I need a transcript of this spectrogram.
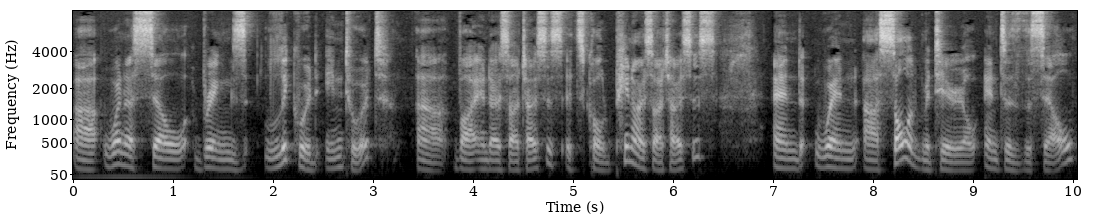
uh, when a cell brings liquid into it uh, via endocytosis, it's called pinocytosis. And when uh, solid material enters the cell,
